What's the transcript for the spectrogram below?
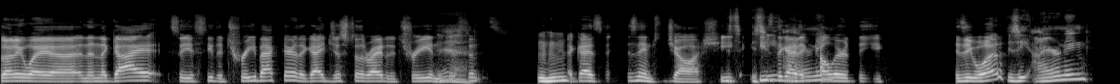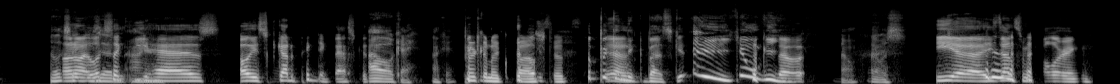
So anyway, uh, and then the guy. So you see the tree back there. The guy just to the right of the tree in the Yeah. distance. hmm That guy's his name's Josh. He Is- is he's he the guy ironing? that colored the. Is he what? Is he ironing? It looks oh no, it he's looks at like an he iron. has. Oh, he's got a picnic basket. Oh, okay. Okay. Picnic baskets. A picnic basket. Hey, yogi. So no, that was he uh he's done some coloring,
